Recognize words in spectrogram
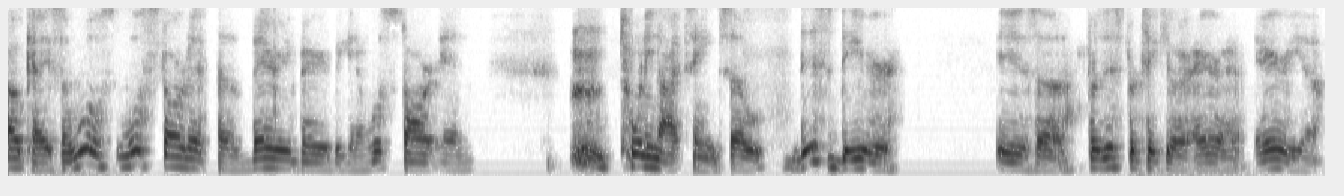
Okay, so we'll we'll start at the very very beginning. We'll start in 2019. So this deer is uh, for this particular area area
